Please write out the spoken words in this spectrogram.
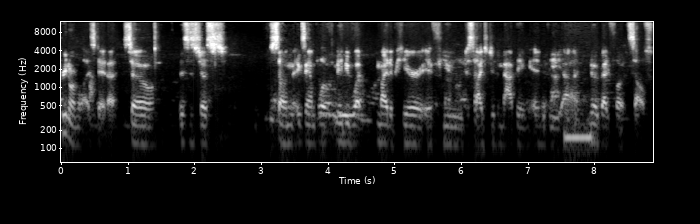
pre-normalized data. So this is just some example of maybe what might appear if you decide to do the mapping in the uh, node flow itself.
